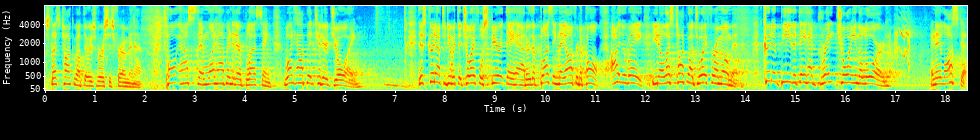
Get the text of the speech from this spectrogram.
So let's talk about those verses for a minute. Paul asks them what happened to their blessing, what happened to their joy. This could have to do with the joyful spirit they had or the blessing they offered to Paul. Either way, you know, let's talk about joy for a moment. Could it be that they had great joy in the Lord and they lost it.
